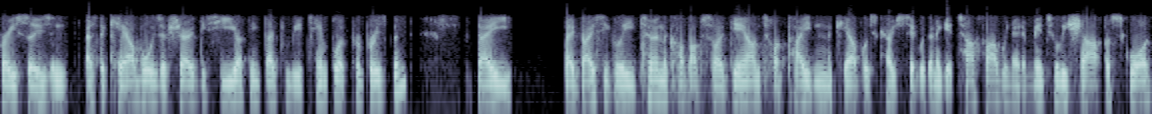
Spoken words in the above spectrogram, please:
preseason, as the Cowboys have showed this year. I think they can be a template for Brisbane. They they basically turned the club upside down. Todd Payten, the Cowboys coach, said we're going to get tougher. We need a mentally sharper squad.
